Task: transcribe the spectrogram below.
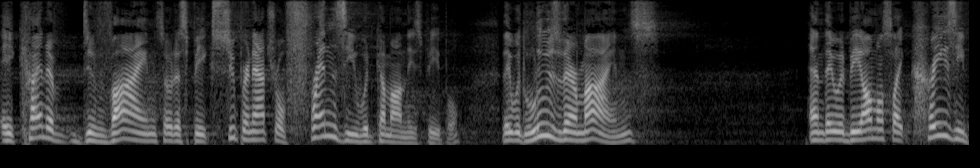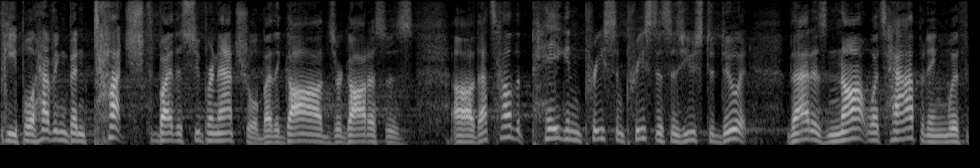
a kind of divine, so to speak, supernatural frenzy would come on these people. They would lose their minds, and they would be almost like crazy people having been touched by the supernatural, by the gods or goddesses. Uh, that's how the pagan priests and priestesses used to do it. That is not what's happening with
